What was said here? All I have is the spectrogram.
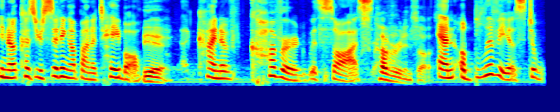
you know, because you're sitting up on a table, yeah. kind of covered with sauce. Covered in sauce. And oblivious to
